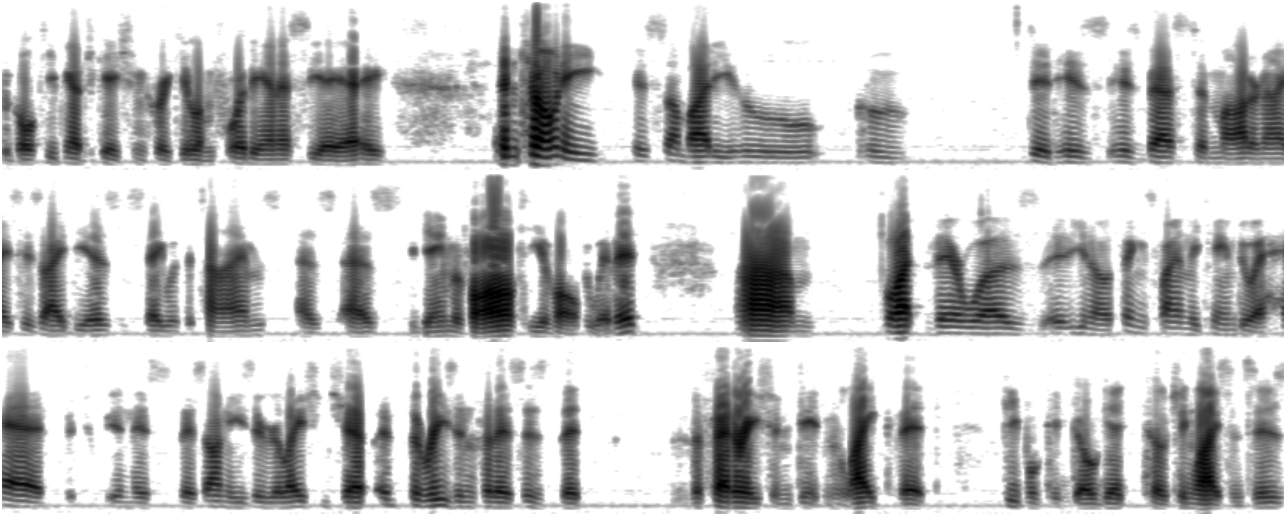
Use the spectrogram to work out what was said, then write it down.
the goalkeeping education curriculum for the NSCAA. And Tony is somebody who who did his his best to modernize his ideas and stay with the times. As as the game evolved, he evolved with it. Um, but there was, uh, you know, things finally came to a head in this this uneasy relationship. The reason for this is that the federation didn't like that people could go get coaching licenses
